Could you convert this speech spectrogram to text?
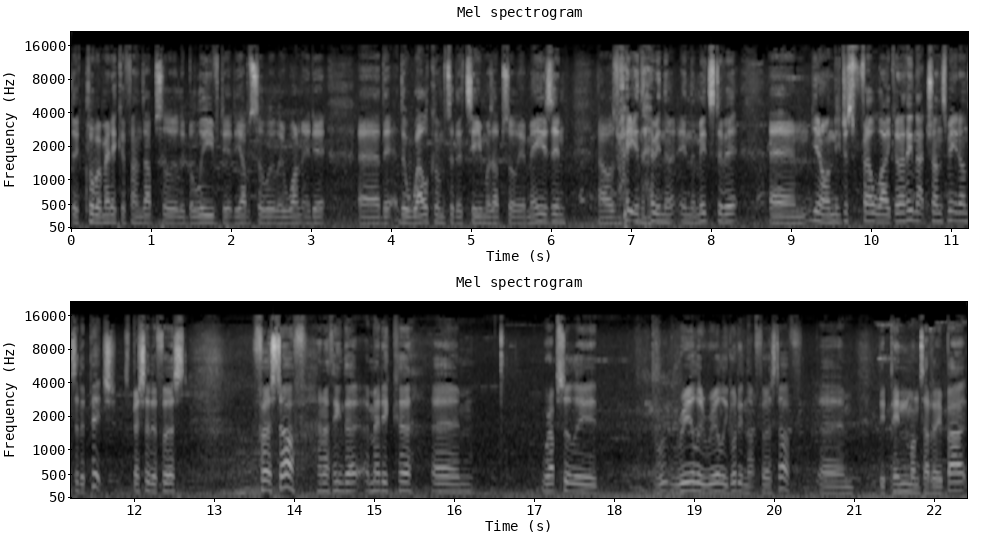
The Club America fans absolutely believed it. They absolutely wanted it. Uh, the, the welcome to the team was absolutely amazing. I was right in there in the in the midst of it. Um, you know, and they just felt like, and I think that transmitted onto the pitch, especially the first first half. And I think that America um, were absolutely really, really good in that first half. Um, they pinned Monterrey back.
